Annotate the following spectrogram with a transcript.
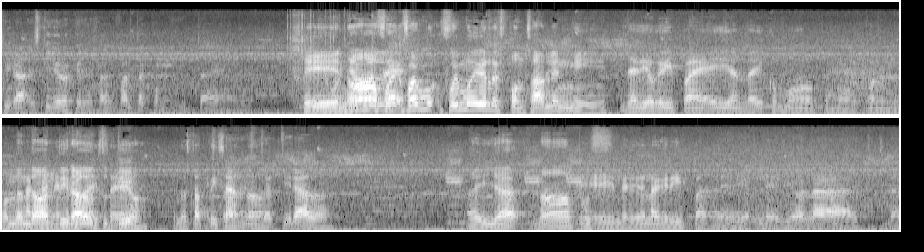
tirado. Es que yo creo que les hace falta comidita, ¿eh? Sí, no, fue, le- fue, fui muy irresponsable en mi... Le dio gripa, eh, y anda ahí como, como con. ¿Dónde andaba tirado tu tío? Lo está pisando. Está, tirado. Ahí ya, no, pues... Sí, le dio la gripa. Le dio, le dio la, la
